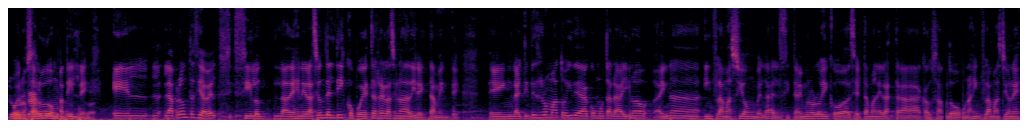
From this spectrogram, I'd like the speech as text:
bueno, saludos Matilde. La pregunta es si, si, la degeneración del disco puede estar relacionada directamente. En la artritis reumatoidea como tal hay una, hay una inflamación, ¿verdad? El sistema inmunológico de cierta manera está causando unas inflamaciones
